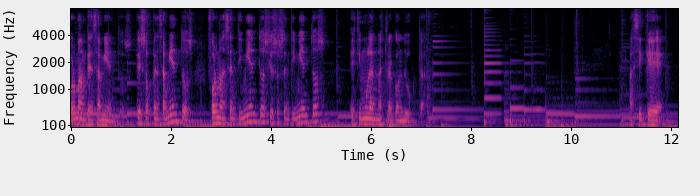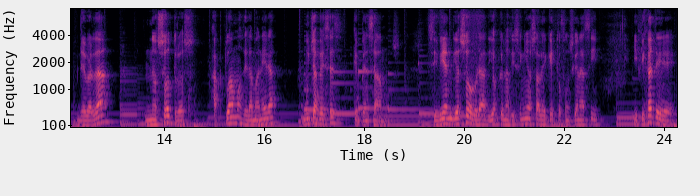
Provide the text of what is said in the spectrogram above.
forman pensamientos. Esos pensamientos forman sentimientos y esos sentimientos estimulan nuestra conducta. Así que de verdad nosotros actuamos de la manera muchas veces que pensamos. Si bien Dios obra, Dios que nos diseñó sabe que esto funciona así. Y fíjate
